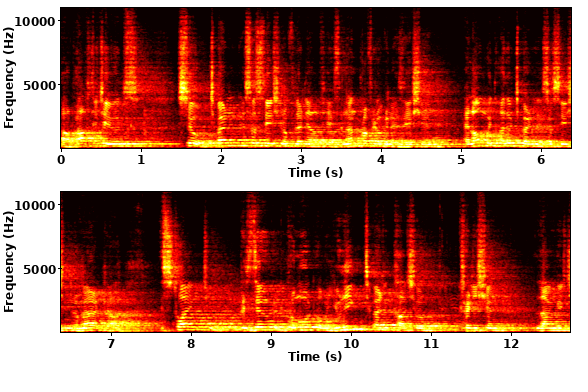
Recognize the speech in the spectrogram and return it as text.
uh, prostitutes. So, Tibetan Association of Philadelphia is a non-profit organization, along with other Tibetan associations in America, is trying to preserve and promote our unique Tibetan culture, tradition, language,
